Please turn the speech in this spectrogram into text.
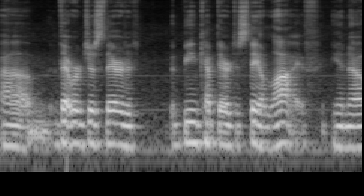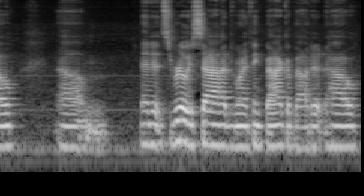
um, that were just there to being kept there to stay alive. You know. Um, and it's really sad when I think back about it how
